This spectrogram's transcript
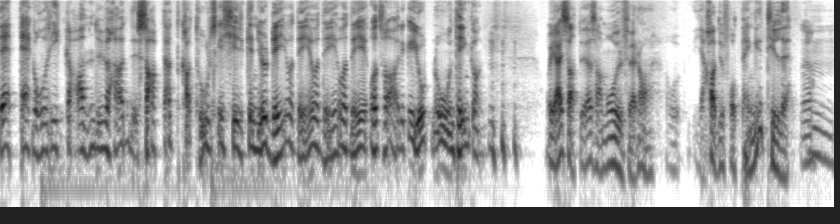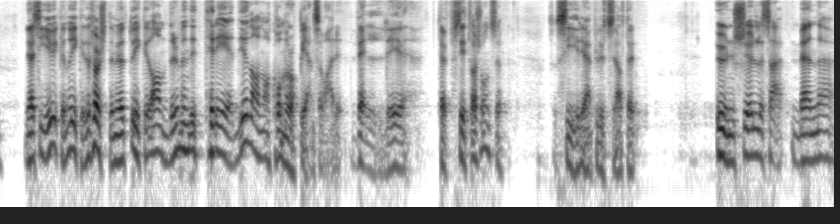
dette går ikke an. Du har sagt at katolske kirken gjør det og det og det og det, og så har du ikke gjort noen ting. Og jeg satt jo der sammen med ordføreren, og jeg hadde jo fått penger til det. Ja. Jeg sier jo ikke noe, ikke det første møtet og ikke det andre, men det tredje, da når han kommer opp igjen, så var det en veldig tøff situasjon. Så, så sier jeg plutselig at det, Unnskyld, men uh,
